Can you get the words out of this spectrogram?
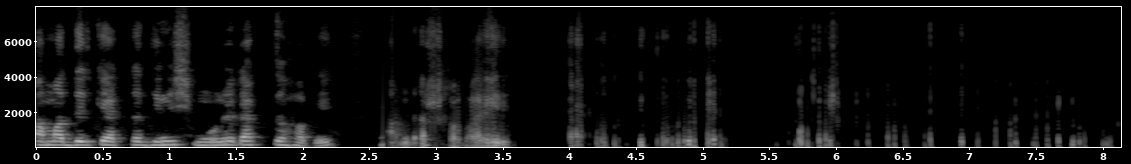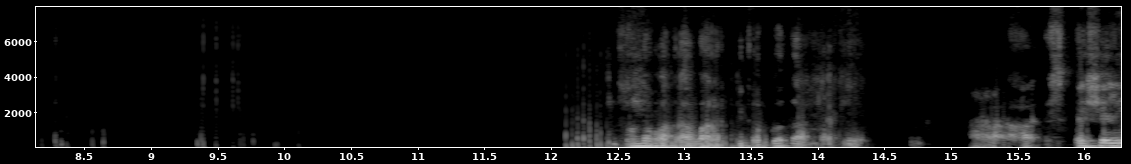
আমাদেরকে একটা জিনিস মনে রাখতে হবে, আমরা সবাই ধন্যবাদ আবার কৃতজ্ঞতা আপনাকে। স্পেশালি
